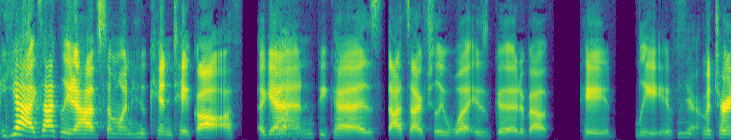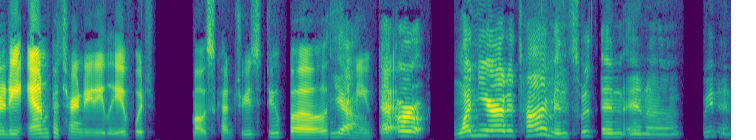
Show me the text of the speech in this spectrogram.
Yeah, exactly. To have someone who can take off again, because that's actually what is good about paid leave, Yeah. maternity and paternity leave, which most countries do both. Yeah. and you get. Or one year at a time in Swiss in in uh, Sweden.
